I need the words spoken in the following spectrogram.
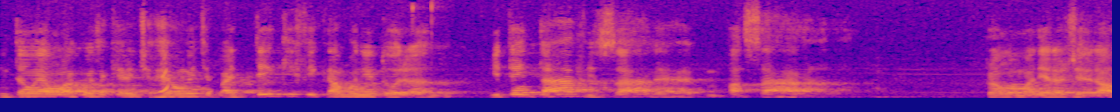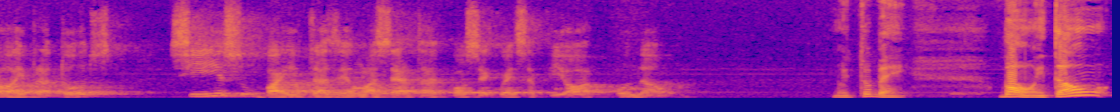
Então, é uma coisa que a gente realmente vai ter que ficar monitorando e tentar avisar, né, passar para uma maneira geral aí para todos, se isso vai trazer uma certa consequência pior ou não. Muito bem. Bom, então,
